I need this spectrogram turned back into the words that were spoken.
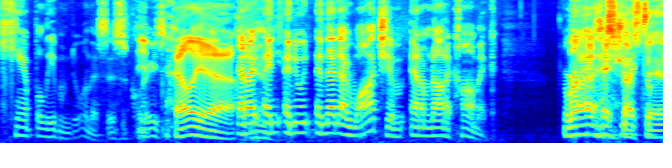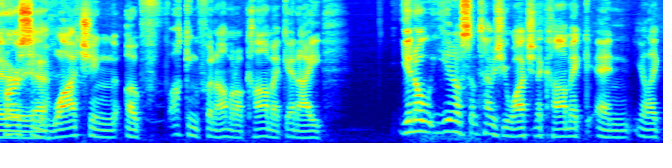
can't believe I'm doing this. This is crazy. Hell yeah. And I and, and and then I watch him, and I'm not a comic. Right. I'm just a person yeah. watching a fucking phenomenal comic, and I, you know, you know, sometimes you're watching a comic and you're like,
